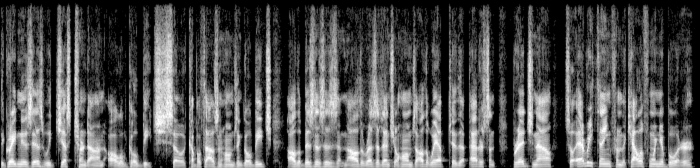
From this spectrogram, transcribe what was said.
the great news is we just turned on all of Gold Beach. So a couple thousand homes in Gold Beach, all the businesses and all the residential homes, all the way up to the Patterson Bridge now. So everything from the California border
